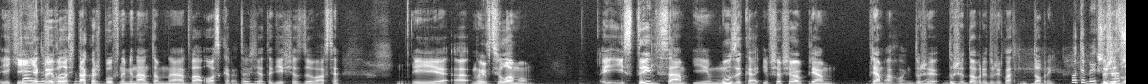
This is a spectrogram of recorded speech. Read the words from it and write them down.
який, Да, як виявилось, класний. також був номінантом на два Оскара. Тобто Мгм. я тоді ще здивувався. І, ну і в цілому, і, і стиль сам, і музика, і все-все прям. Прям огонь. Дуже, Мгм. дуже добрий, дуже класний. Добрий. От тебе, якщо Дуже знав, що...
